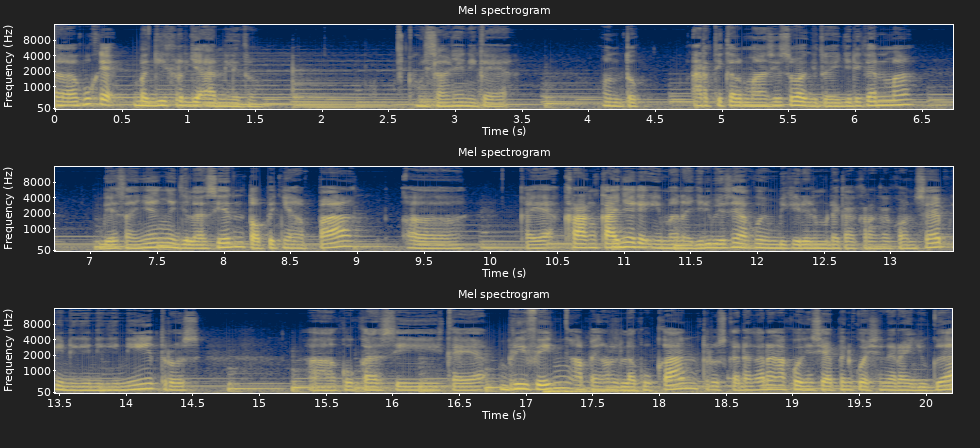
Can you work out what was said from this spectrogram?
uh, aku kayak bagi kerjaan gitu. Misalnya nih kayak untuk artikel mahasiswa gitu ya. Jadi kan mah biasanya ngejelasin topiknya apa uh, kayak kerangkanya kayak gimana. Jadi biasanya aku yang bikinin mereka kerangka konsep gini gini gini terus aku kasih kayak briefing apa yang harus dilakukan terus kadang-kadang aku yang siapin kuesionernya juga.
